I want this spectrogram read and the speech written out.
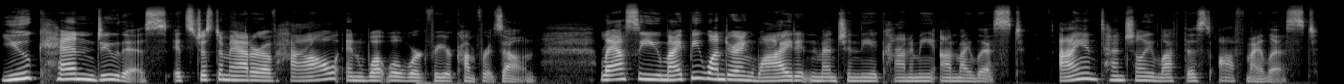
You can do this. It's just a matter of how and what will work for your comfort zone. Lastly, you might be wondering why I didn't mention the economy on my list. I intentionally left this off my list.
